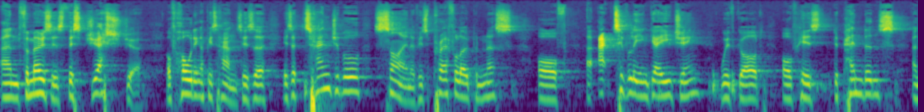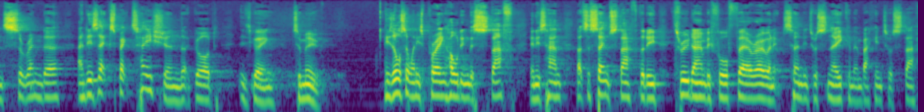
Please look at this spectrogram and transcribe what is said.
And for Moses, this gesture of holding up his hands is a, is a tangible sign of his prayerful openness, of uh, actively engaging with God, of his dependence and surrender, and his expectation that God is going to move. He's also, when he's praying, holding this staff in his hand. That's the same staff that he threw down before Pharaoh and it turned into a snake and then back into a staff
